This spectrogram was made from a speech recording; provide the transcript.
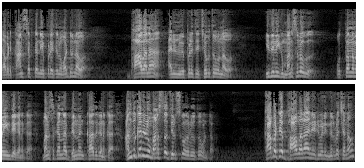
కాబట్టి కాన్సెప్ట్ అని ఎప్పుడైతే నువ్వు అంటున్నావో భావన అని నువ్వు ఎప్పుడైతే చెబుతూ ఉన్నావో ఇది నీకు మనసులో ఉత్పన్నమైందే గనక మనసు కన్నా భిన్నం కాదు గనక అందుకని నువ్వు మనసుతో తెలుసుకోగలుగుతూ ఉంటావు. కాబట్టి భావన అనేటువంటి నిర్వచనం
